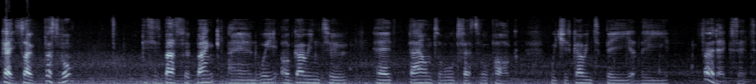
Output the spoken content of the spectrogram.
Okay, so first of all, this is Basford Bank, and we are going to head down towards Festival Park, which is going to be the third exit.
